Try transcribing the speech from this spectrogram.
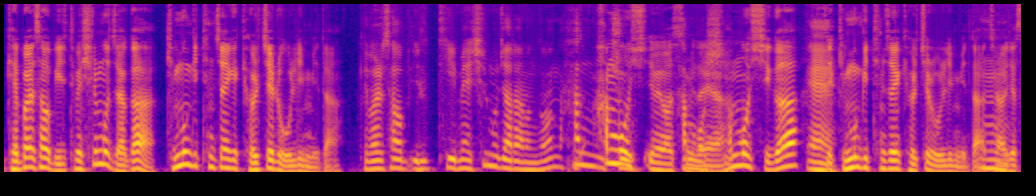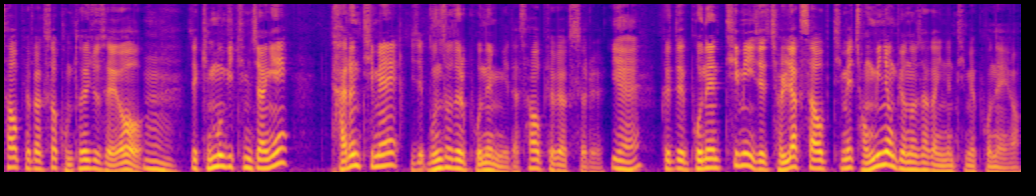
개 발 사업 1팀의 실무자가 김문기 팀장에게 결제를 올립니다. 개발 사업 1팀의 실무자라는 건 한 한모 씨 네, 맞습니다. 한모, 씨. 한모 씨가 예. 이제 김문기 팀장에게 결제를 올립니다. 음. 자, 이제 사업 협약서 검토해 주세요. 음. 이제 김문기 팀장이 다른 팀에 이제 문서들을 보냅니다. 사업 협약서를. 예. 그때 보낸 팀이 이제 전략 사업 팀에 정민용 변호사가 있는 팀에 보내요.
